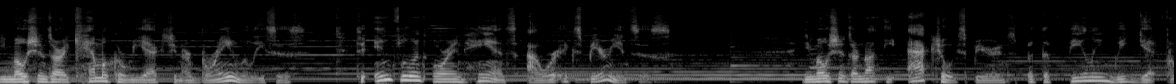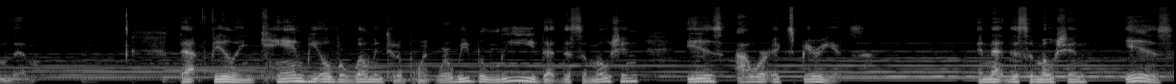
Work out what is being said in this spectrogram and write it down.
Emotions are a chemical reaction our brain releases to influence or enhance our experiences. Emotions are not the actual experience, but the feeling we get from them. That feeling can be overwhelming to the point where we believe that this emotion is our experience and that this emotion is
